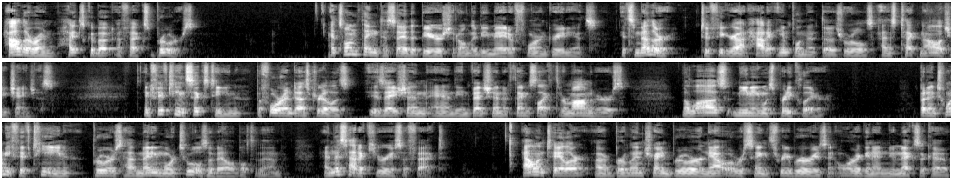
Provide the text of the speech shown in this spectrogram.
How the Reinheitsgebot affects brewers. It's one thing to say that beer should only be made of four ingredients. It's another to figure out how to implement those rules as technology changes. In 1516, before industrialization and the invention of things like thermometers, the law's meaning was pretty clear. But in 2015, brewers have many more tools available to them, and this had a curious effect. Alan Taylor, a Berlin trained brewer now overseeing three breweries in Oregon and New Mexico,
